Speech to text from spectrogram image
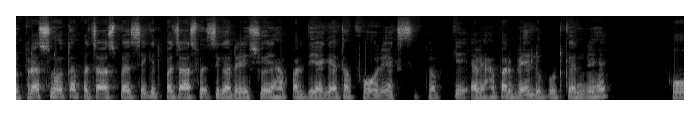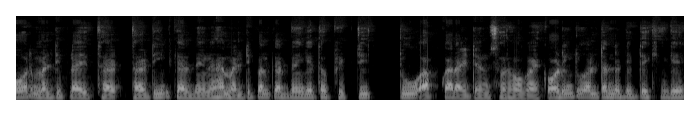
तो प्रश्न होता है पचास पैसे की तो पचास पैसे का रेशियो यहाँ पर दिया गया था फोर एक्स तो आपके अब यहाँ पर वैल्यू पुट करने हैं। फोर मल्टीप्लाई थर्टीन कर देना है मल्टीपल कर देंगे तो फिफ्टी टू आपका राइट आंसर होगा। अकॉर्डिंग टू अल्टरनेटिव देखेंगे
